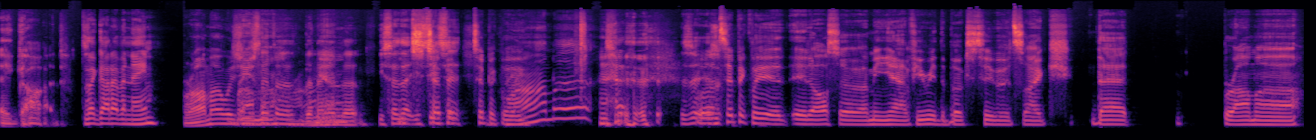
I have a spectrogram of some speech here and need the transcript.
a God. Does that God have a name? Brahma was usually the, the name that you said that you Typi- said typically Brahma. Is it? well, is it- typically it, it also, I mean, yeah, if you read the books too, it's like that Brahma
